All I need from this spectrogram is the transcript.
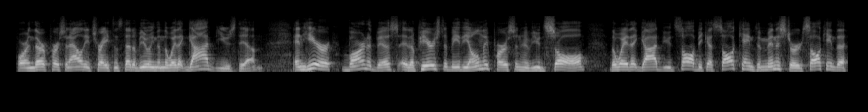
or in their personality traits instead of viewing them the way that God views them. And here, Barnabas, it appears to be the only person who viewed Saul the way that God viewed Saul because Saul came to minister. Saul came to,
